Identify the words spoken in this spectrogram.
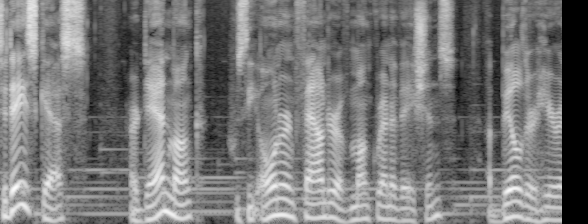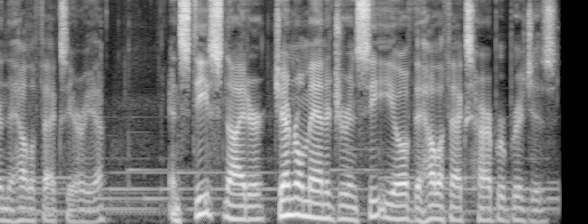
Today's guests are Dan Monk, who's the owner and founder of Monk Renovations, a builder here in the Halifax area, and Steve Snider, General Manager and CEO of the Halifax Harbour Bridges.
